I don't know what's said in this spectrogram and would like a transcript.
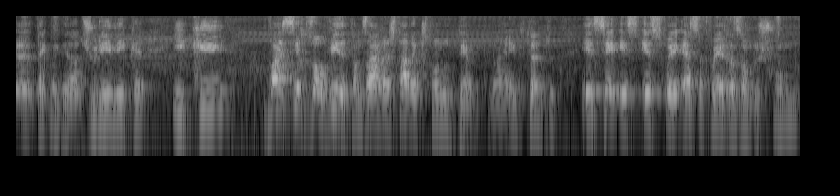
eh, tecnicalidade jurídica e que vai ser resolvida, estamos a arrastar a questão no tempo, não é? E, portanto, esse é- esse- esse foi- essa foi a razão do chumbo.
